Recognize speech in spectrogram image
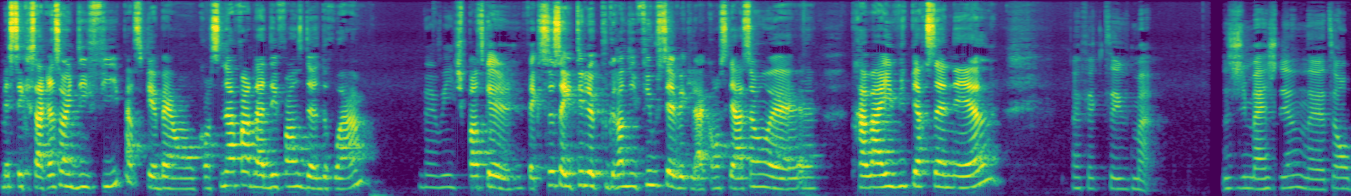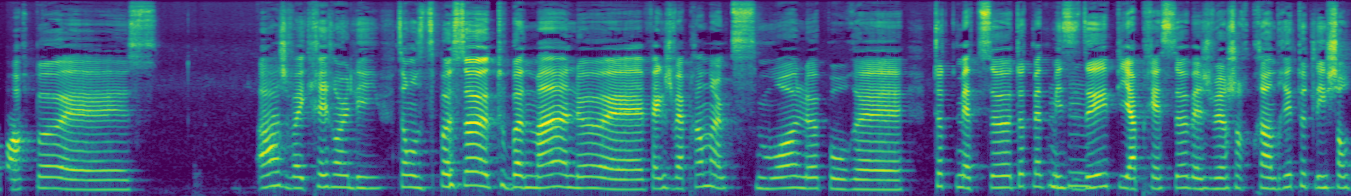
Mais c'est que ça reste un défi parce que ben on continue à faire de la défense de droit. Ben oui. Je pense que, fait que ça, ça a été le plus grand défi aussi avec la conciliation euh, travail-vie personnelle. Effectivement. J'imagine, euh, tu sais, on part pas. Euh, ah, je vais écrire un livre. Tu sais, on se dit pas ça tout bonnement, là. fait que je vais prendre un petit mois, là, pour tout mettre ça, tout mettre mes Mm-hmm. idées, puis après ça, ben, je, vais, je reprendrai toutes les choses,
